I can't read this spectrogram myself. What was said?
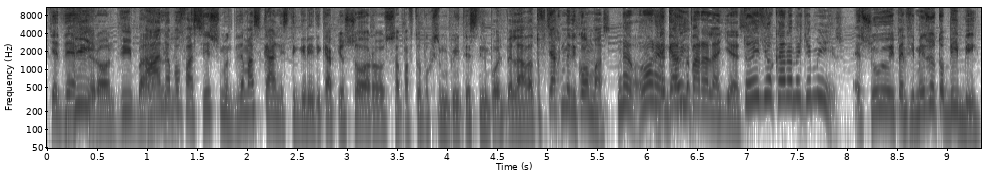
Και Τι- δεύτερον, τι παρατήρηση. αν αποφασίσουμε ότι δεν μας κάνεις στην Κρήτη κάποιος όρος από αυτό που χρησιμοποιείται στην υπόλοιπη Ελλάδα, το φτιάχνουμε δικό μας. Ναι, ωραία, δεν το κάνουμε ί- παραλλαγές. Το ίδιο κάναμε κι εμείς. Ε, σου υπενθυμίζω το Μπίμπι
